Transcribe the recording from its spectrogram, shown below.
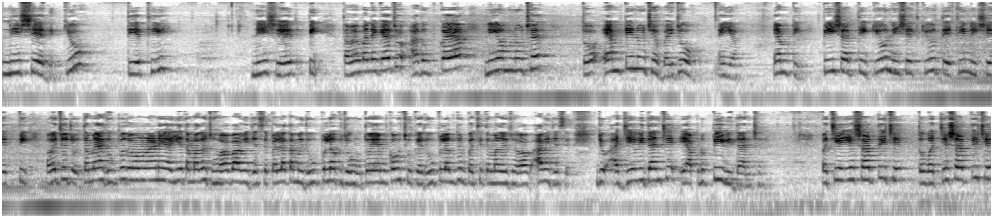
નિષેધ ક્યુ, તેથી નિષેધ પી. તમે મને કહેજો આ રૂપ કયા નિયમનું છે? તો એમટીનું છે ભાઈ, જો અહીંયા. એમટી પી શરતી ક્યુ નિષેધ ક્યુ તેથી નિષેધ પી હવે જોજો, તમે આ રૂપ પ્રમાણે અહીંયા તમારો જવાબ આવી જશે. પહેલાં તમે રૂપ લખજો. હું તો એમ કહું છું કે રૂપ લખજો પછી તમારો જવાબ આવી જશે. જો આ જે વિધાન છે, એ આપણું પી વિધાન છે. પછી અહીંયા શરતી છે, તો વચ્ચે શરતી છે.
